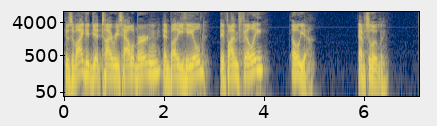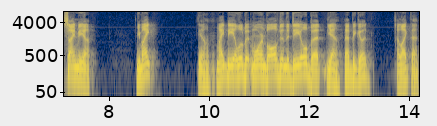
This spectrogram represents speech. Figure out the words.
because if I could get Tyrese Halliburton and Buddy Hield, if I'm Philly, oh, yeah. Absolutely. Sign me up. You might, you know, might be a little bit more involved in the deal, but yeah, that'd be good. I like that.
